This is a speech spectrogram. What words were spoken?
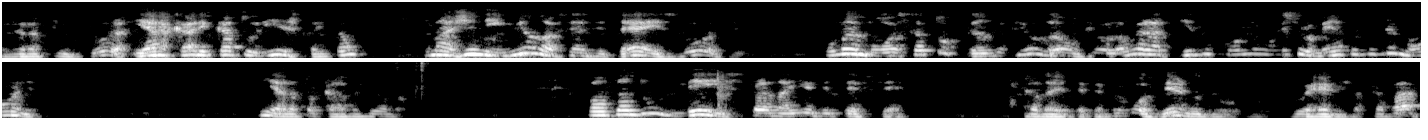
Ela era pintora e era caricaturista. Então, imagine em 1910, 12, uma moça tocando violão. O violão era tido como um instrumento do demônio. E ela tocava violão. Faltando um mês para para Nair de Tefé, para o governo do, do, do Hermes acabar,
